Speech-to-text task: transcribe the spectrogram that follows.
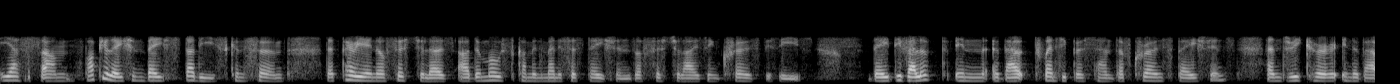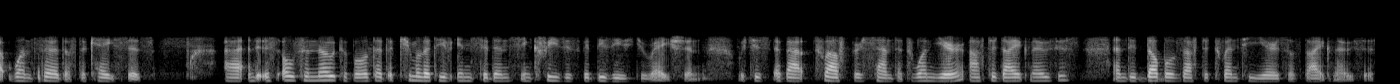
Yes, um, population based studies confirm that perianal fistulas are the most common manifestations of fistulizing Crohn's disease. They develop in about 20% of Crohn's patients and recur in about one third of the cases. Uh, and it is also notable that the cumulative incidence increases with disease duration, which is about 12% at one year after diagnosis, and it doubles after 20 years of diagnosis.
